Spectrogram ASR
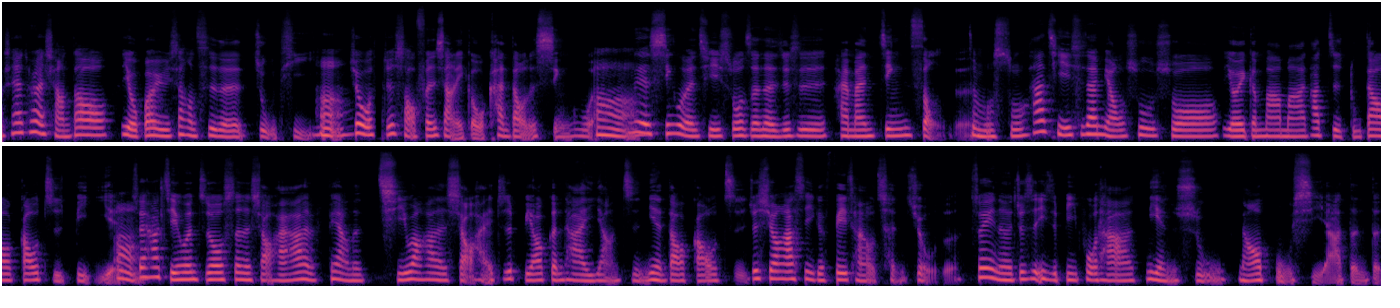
我现在突然想到有关于上次的主题，嗯就我就少分享了一个我看到的新闻。嗯那个新闻其实说真的，就是还蛮惊悚的。怎么说？他其实是在描述说，有一个妈妈，她只读到高职毕业，嗯所以她结婚之后生了小孩，她很非常的期望她的小孩就是不要跟她一样只念到高职，就希望他是一个非常有成就的。所以呢，就是一直逼迫他念书，然后补习啊等等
